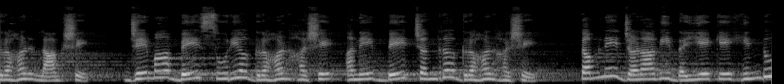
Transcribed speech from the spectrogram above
ગ્રહણ લાગશે, જેમાં બે સૂર્ય ગ્રહણ હશે અને બે ચંદ્ર ગ્રહણ હશે. તમને જણાવી દઈએ કે હિન્દુ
